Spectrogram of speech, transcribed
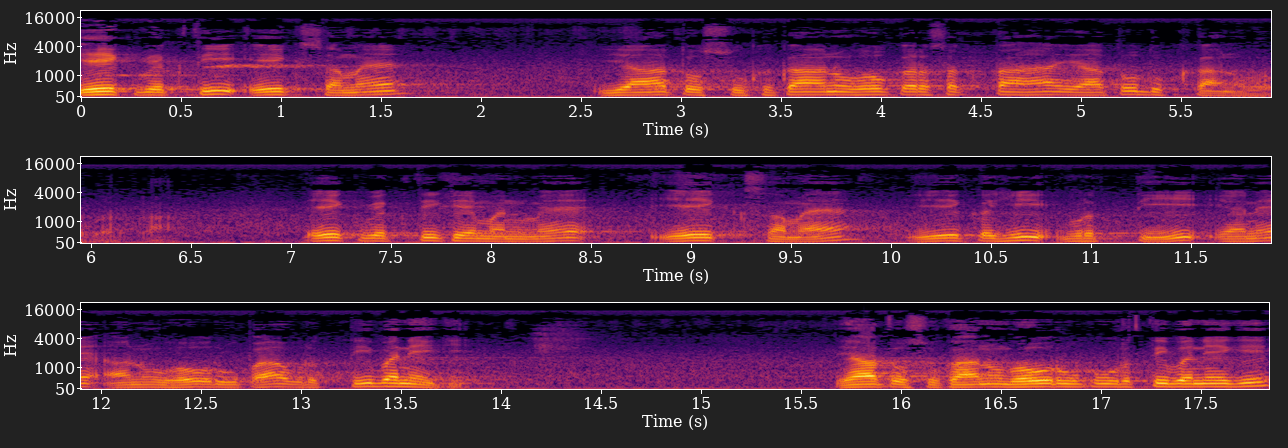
एक व्यक्ति एक समय या तो सुख का अनुभव कर सकता है या तो दुख का अनुभव करता है। एक व्यक्ति के मन में एक समय, एक ही वृत्ति, यानी अनुभव रूपा वृत्ति बनेगी। या तो सुखानुभव रूप वृत्ति बनेगी,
